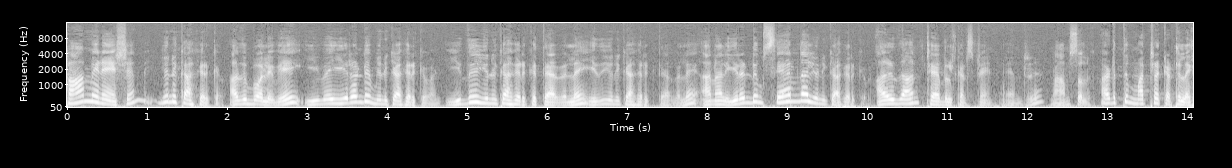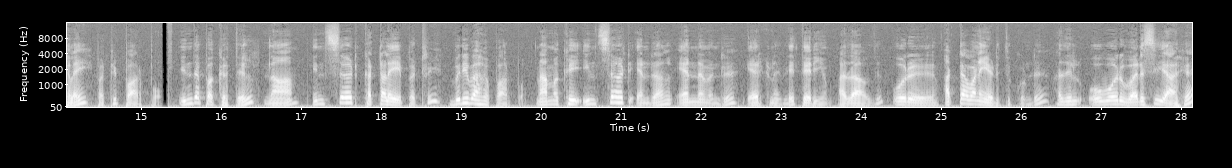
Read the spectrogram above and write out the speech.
காம்பினேஷன் யூனிக்காக இருக்க அது போலவே இவை இரண்டும் யூனிக்காக இருக்க வேண்டும். இது யூனிக்காக இருக்க தேவையில்லை இது யூனிக்காக இருக்க தேவையில்லை. ஆனால் இரண்டும் சேர்ந்தால் யூனிக்காக இருக்க அதுதான் டேபிள் கன்ஸ்ட்ரெயின் என்று நாம் சொல்லுவோம் அடுத்து மற்ற கட்டளைகள் பற்றி பார்ப்போம். இந்த பக்கத்தில் நாம் இன்சர்ட் கட்டளையை பற்றி விரிவாக பார்ப்போம். நமக்கு இன்சர்ட் என்றால் என்னவென்று ஏற்கனவே தெரியும். அதாவது ஒரு அட்டவணை எடுத்துக்கொண்டு அதில் ஒவ்வொரு வரிசையாக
